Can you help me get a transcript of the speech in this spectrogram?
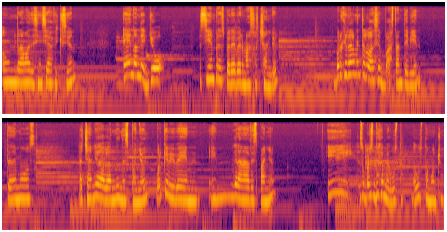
un drama de ciencia ficción, en donde yo siempre esperé ver más a Changyol porque realmente lo hace bastante bien. Tenemos a Chanyo hablando en español porque vive en, en Granada, España. Y su personaje me gusta, me gusta mucho.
